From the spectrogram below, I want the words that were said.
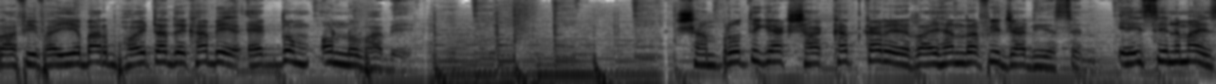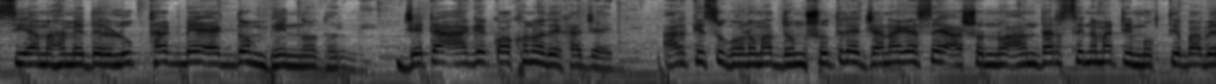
রাফি ভাই এবার ভয়টা দেখাবে একদম অন্যভাবে। সাম্প্রতিক এক সাক্ষাৎকারে রায়হান রাফি জানিয়েছেন, এই সিনেমায় সিয়াম আহমেদের লুক থাকবে একদম ভিন্ন ধর্মী, যেটা আগে কখনো দেখা যায়নি। আর কিছু গণমাধ্যম সূত্রে জানা গেছে, আসন্ন আন্ধার সিনেমাটি মুক্তি পাবে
